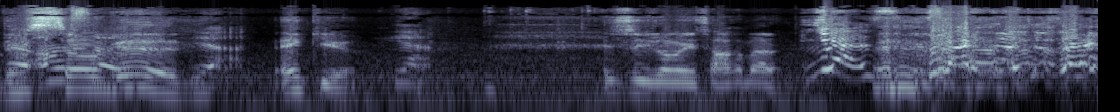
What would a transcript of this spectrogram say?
They're so awesome. good. Yeah. Thank you. Yeah. So you don't want me to talk about it? Yes.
